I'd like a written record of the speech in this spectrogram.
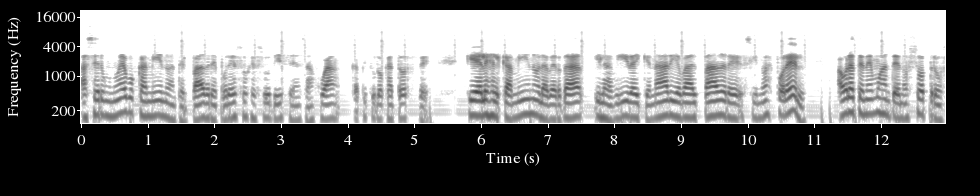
hacer un nuevo camino ante el Padre. Por eso Jesús dice en San Juan capítulo 14 que Él es el camino, la verdad y la vida y que nadie va al Padre si no es por Él. Ahora tenemos ante nosotros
